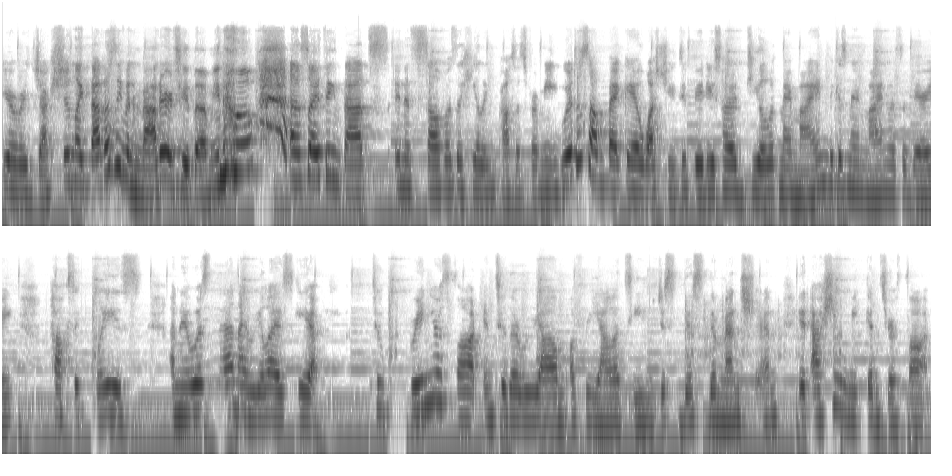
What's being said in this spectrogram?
your rejection like that doesn't even matter to them you know and so I think that's in itself was a healing process for me. Gue tuh sampai kayak watch YouTube videos how to deal with my mind because my mind was a very toxic place. And it was then I realized kayak to bring your thought into the realm of reality which is this dimension it actually weakens your thought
